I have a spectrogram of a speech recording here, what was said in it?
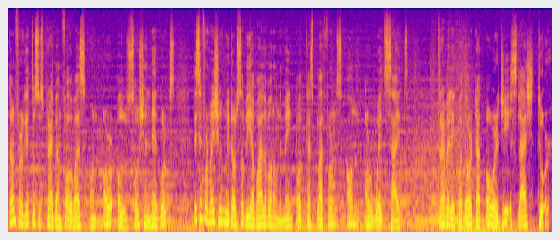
Don't forget to subscribe and follow us on our all social networks. This information will also be available on the main podcast platforms on our website travelecuador.org/tour.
